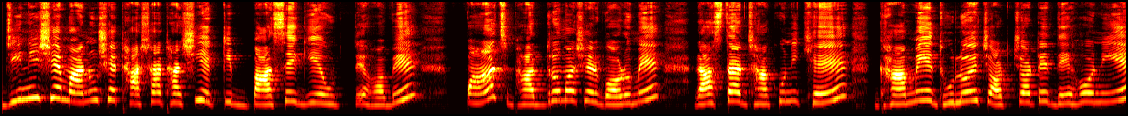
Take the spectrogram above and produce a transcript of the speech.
জিনিসে মানুষে ঠাসাঠাসি একটি বাসে গিয়ে উঠতে হবে। পাঁচ ভাদ্র মাসের গরমে রাস্তার ঝাঁকুনি খেয়ে ঘামে ধুলোয় চটচটে দেহ নিয়ে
